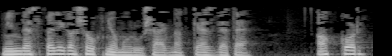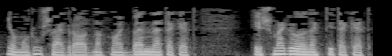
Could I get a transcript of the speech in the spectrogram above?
Mindez pedig a sok nyomorúságnak kezdete. Akkor nyomorúságra adnak majd benneteket, és megölnek titeket,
